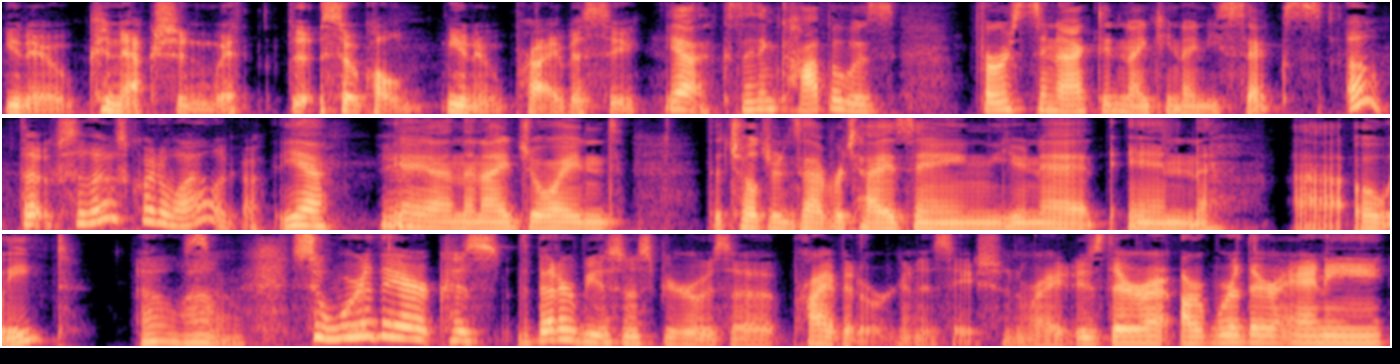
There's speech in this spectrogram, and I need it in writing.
you know, connection with the so-called, you know, privacy. Yeah, because I think COPPA was first enacted in 1996. Oh, that, so that was quite a while ago. Yeah, yeah, yeah. And then I joined the children's advertising unit in uh, 08. Oh, wow. So- So, were there because the Better Business Bureau is a private organization, right? Is there are were there any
